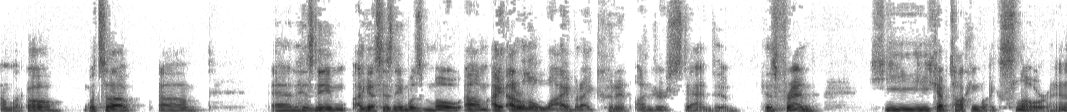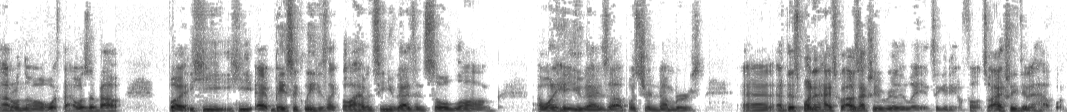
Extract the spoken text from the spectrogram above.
I'm like, "Oh, what's up?" Um, and his name, I guess his name was Mo. Um, I, I don't know why, but I couldn't understand him. His friend, he he kept talking like slower, and I don't know what that was about. But he he uh, basically he's like, "Oh, I haven't seen you guys in so long. I want to hit you guys up. What's your numbers?" And at this point in high school, I was actually really late into getting a phone, so I actually didn't have one.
